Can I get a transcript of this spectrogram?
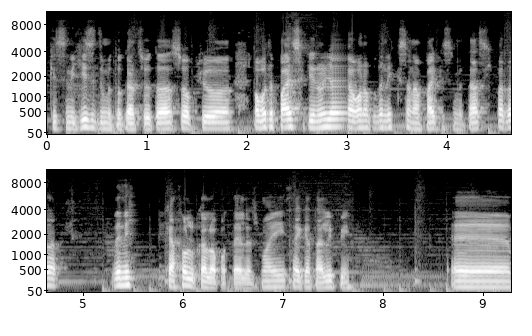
και συνεχίζεται με τον Κατσούτα. Όποιο... Όποτε πάει σε καινούργια αγώνα που δεν έχει ξαναπάει και συμμετάσχει, πάντα δεν έχει καθόλου καλό αποτέλεσμα ή θα εγκαταλείπει. Ε,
